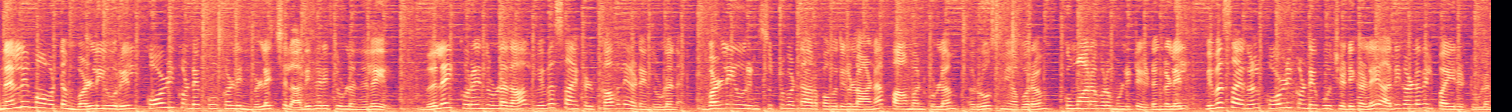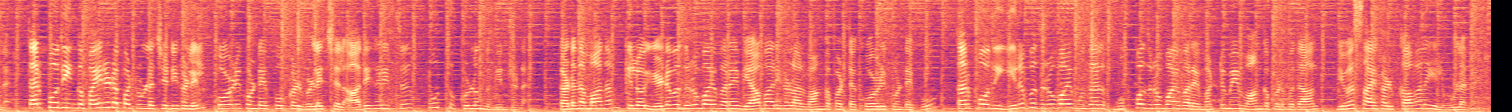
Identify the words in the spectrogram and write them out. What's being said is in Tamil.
நெல்லை மாவட்டம் வள்ளியூரில் கோழிக்கொண்டை பூக்களின் விளைச்சல் அதிகரித்துள்ள நிலையில் விலை குறைந்துள்ளதால் விவசாயிகள் கவலை அடைந்துள்ளனர் வள்ளியூரின் சுற்றுவட்டார பகுதிகளான பாமன்குளம் ரோஸ்மியாபுரம் குமாரபுரம் உள்ளிட்ட இடங்களில் விவசாயிகள் கோழிக்கொண்டை பூ செடிகளை அதிக அளவில் பயிரிட்டுள்ளனர். தற்போது இங்கு பயிரிடப்பட்டுள்ள செடிகளில் கோழிக்கொண்டை பூக்கள் விளைச்சல் அதிகரித்து பூத்து குலுங்குகின்றன. கடந்த மாதம் கிலோ எழுபது ரூபாய் வரை வியாபாரிகளால் வாங்கப்பட்ட கோழிக்கொண்டை பூ தற்போது இருபது ரூபாய் முதல் முப்பது ரூபாய் வரை மட்டுமே வாங்கப்படுவதால் விவசாயிகள் கவலையில் உள்ளனர்.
